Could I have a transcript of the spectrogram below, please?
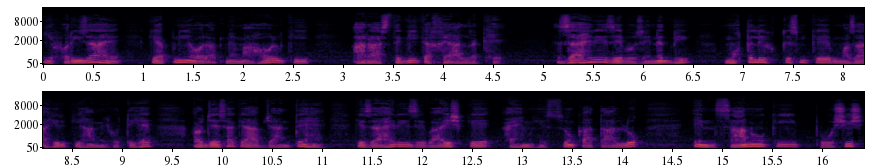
یہ فریضہ ہے کہ اپنی اور اپنے ماحول کی آراستگی کا خیال رکھے۔ ظاہری زیب و زینت بھی مختلف قسم کے مظاہر کی حامل ہوتی ہے اور جیسا کہ آپ جانتے ہیں کہ ظاہری زیبائش کے اہم حصوں کا تعلق انسانوں کی پوشش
